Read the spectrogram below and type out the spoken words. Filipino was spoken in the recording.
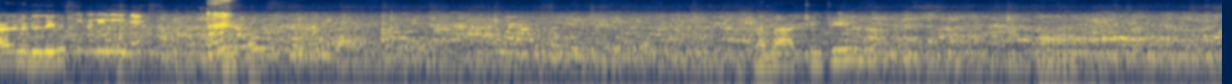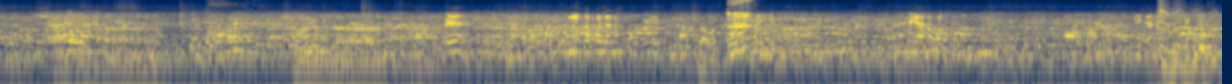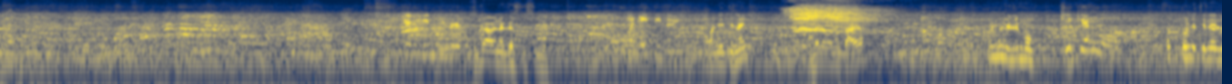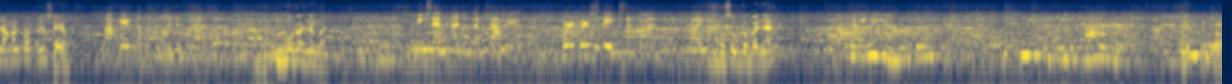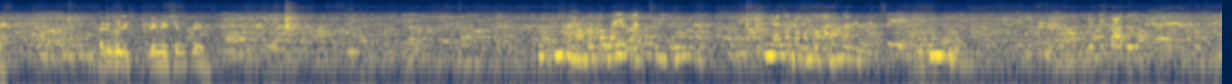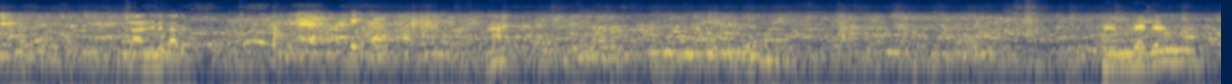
naglilinis. Ay, nalilinis? Ano pa? Baba, ching ching. Pagkano nagastos mo? 189. 189? Dalawa lang tayo? Oo. Ano binili mo? Chicken mo. Ba't 189 lang? Ano, ano sa'yo? Bakit? Dapat 200 plus. Mura naman. Mix and ano lang sa akin. Burger steak saka ano, fries. Busog ka ba niyan? Pwede na yan. Ulit na to. Sabi ko, linisin to eh. Matawa yung ano. Kaya lang baka maano. Kasi limitado lang. Saan limitado? Data. Ha? Eleven.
